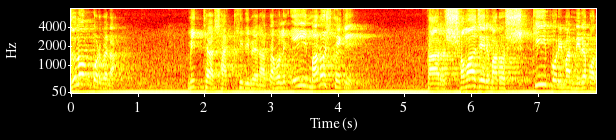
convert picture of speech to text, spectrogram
জুলুম করবে না, মিথ্যা সাক্ষী দিবে না, তাহলে এই মানুষ থেকে তার সমাজের মানুষ কি পরিমাণ নিরাপদ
